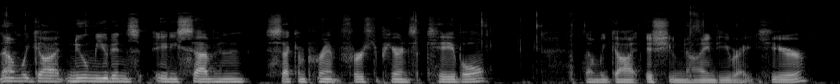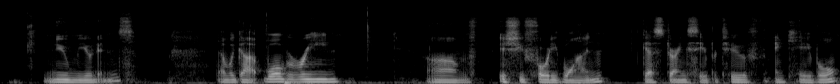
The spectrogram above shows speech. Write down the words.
Then we got New Mutants 87, second print, first appearance of Cable. Then we got issue 90 right here, New Mutants. Then we got Wolverine, um, issue 41, guest starring Sabretooth and Cable.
